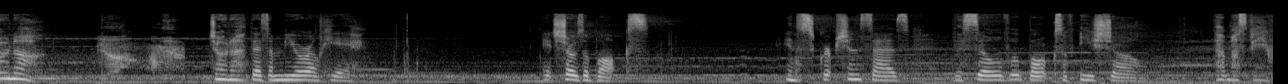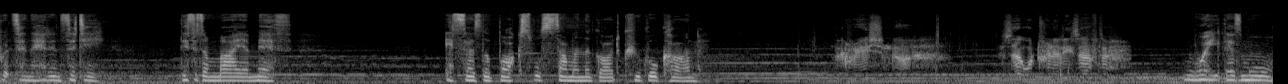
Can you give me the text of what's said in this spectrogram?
Jonah! Yeah, I'm here. Jonah, there's a mural here. It shows a box. Inscription says, The Silver Box of Ix Chel. That must be what's in the Hidden City. This is a Maya myth. It says the box will summon the god Kukulkan. The creation god. Is that what Trinity's after? Wait, there's more.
